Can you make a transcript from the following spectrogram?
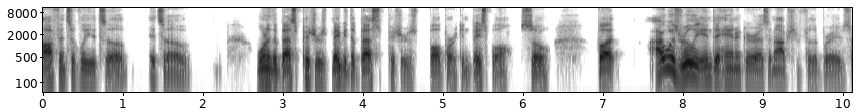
offensively, it's a it's a one of the best pitchers, maybe the best pitchers ballpark in baseball. So, but I was really into Haniger as an option for the Braves.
